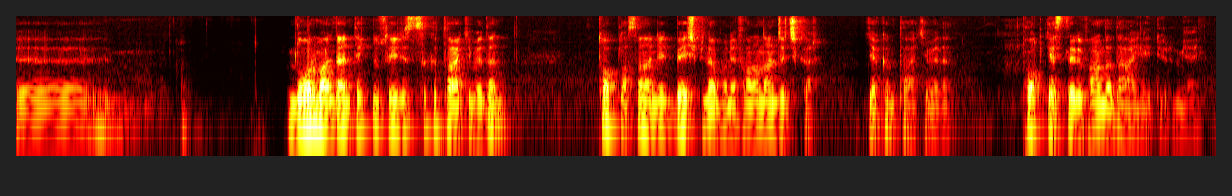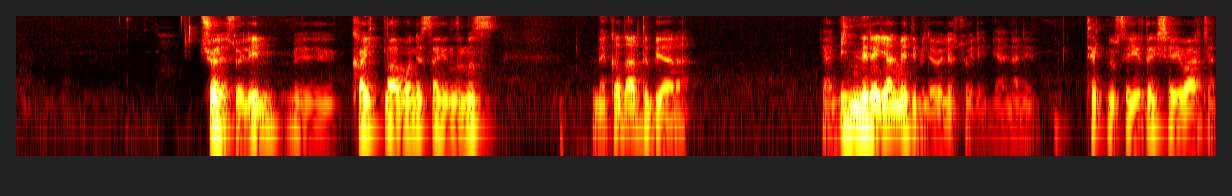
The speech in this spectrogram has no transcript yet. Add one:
e, normalden teknoseyri sıkı takip eden toplasan hani 5000 abone falan anca çıkar. Yakın takip eden. Podcast'leri falan da dahil ediyorum yani. Şöyle söyleyeyim. e, kayıtlı abone sayımız ne kadardı bir ara? Yani bin lira gelmedi bile öyle söyleyeyim yani hani teknoseyirde şey varken.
